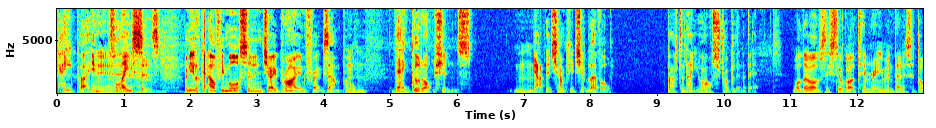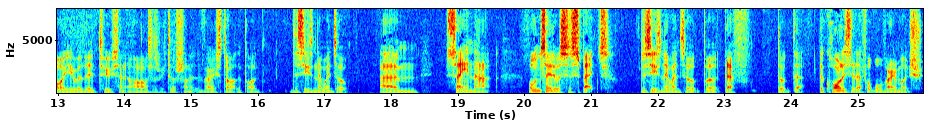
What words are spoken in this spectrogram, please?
paper in places. When you look at Alfie Mawson and Joe Bryan, for example, they're good options at the championship level. But after that, you are struggling a bit. Well, they've obviously still got Tim Ream and Denis Odoi, who were the two centre halves, as we touched on at the very start of the pod, the season they went up. Um, saying that, I wouldn't say they were suspect the season they went up, but their f- the, the the quality of their football very much.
